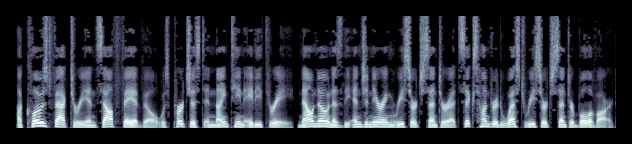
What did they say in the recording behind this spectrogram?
A closed factory in South Fayetteville was purchased in 1983, now known as the Engineering Research Center at 600 West Research Center Boulevard.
